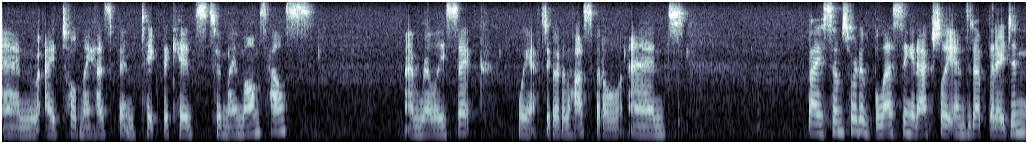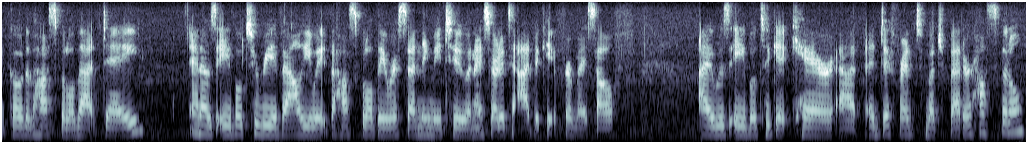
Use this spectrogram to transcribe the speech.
And I told my husband, Take the kids to my mom's house. I'm really sick. We have to go to the hospital. And by some sort of blessing, it actually ended up that I didn't go to the hospital that day. And I was able to reevaluate the hospital they were sending me to. And I started to advocate for myself. I was able to get care at a different, much better hospital.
